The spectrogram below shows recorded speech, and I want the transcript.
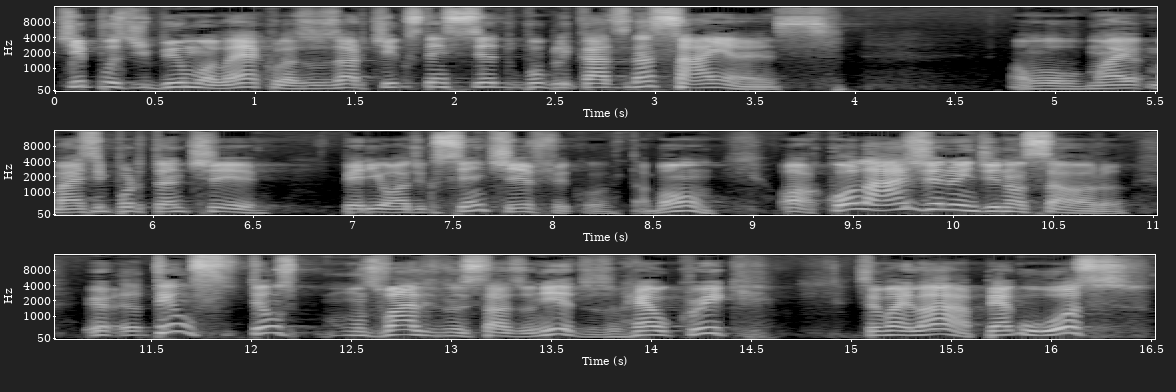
tipos de biomoléculas, os artigos têm sido publicados na Science, o mais importante periódico científico, tá bom? Ó, colágeno em dinossauro. Tem uns, tem uns, uns vales nos Estados Unidos, o Hell Creek, você vai lá, pega o osso,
